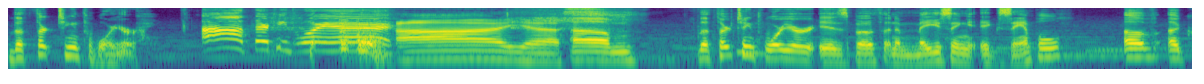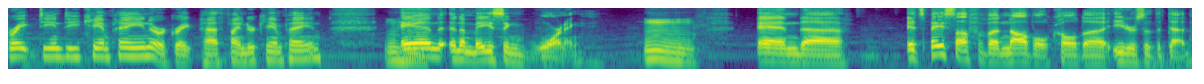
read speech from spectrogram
the Thirteenth Warrior. Ah, Thirteenth Warrior. Ah, yes. Um, the Thirteenth Warrior is both an amazing example of a great D and D campaign or a great Pathfinder campaign, Mhm. and an amazing warning. Mm. And uh, it's based off of a novel called uh, Eaters of the Dead.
